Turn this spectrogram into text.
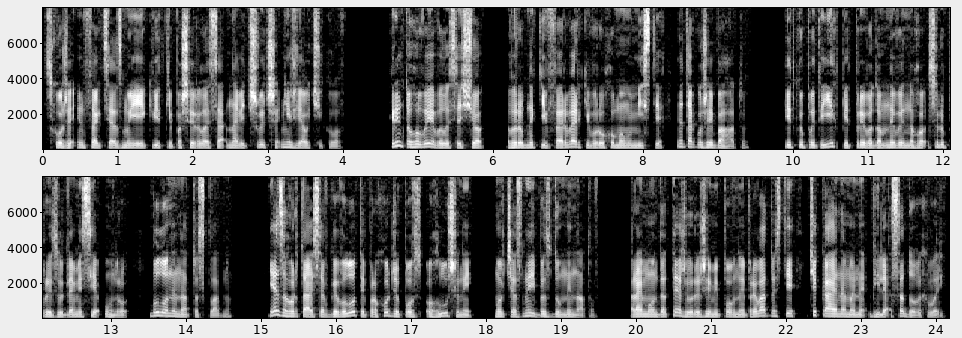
Схоже, інфекція з моєї квітки поширилася навіть швидше, ніж я очікував. Крім того, виявилося, що виробників фейерверків у рухомому місті не так уже й багато. Підкупити їх під приводом невинного сюрпризу для місьє Унру було не надто складно. Я загортаюся в геволот і проходжу повз оглушений, мовчазний бездумний натовп. Раймонда теж у режимі повної приватності чекає на мене біля садових воріт.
